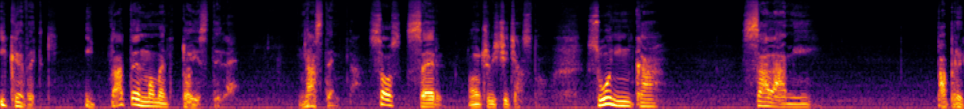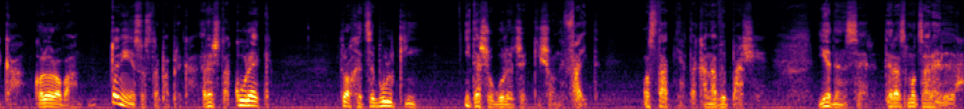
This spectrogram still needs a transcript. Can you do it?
i krewetki. I na ten moment to jest tyle. Następna. Sos, ser, no oczywiście ciasto. Słoninka, salami, papryka kolorowa. To nie jest ostra papryka. Reszta kurek, trochę cebulki i też ogóreczek kiszony. Fajt. Ostatnia, taka na wypasie. Jeden ser, teraz mozzarella,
